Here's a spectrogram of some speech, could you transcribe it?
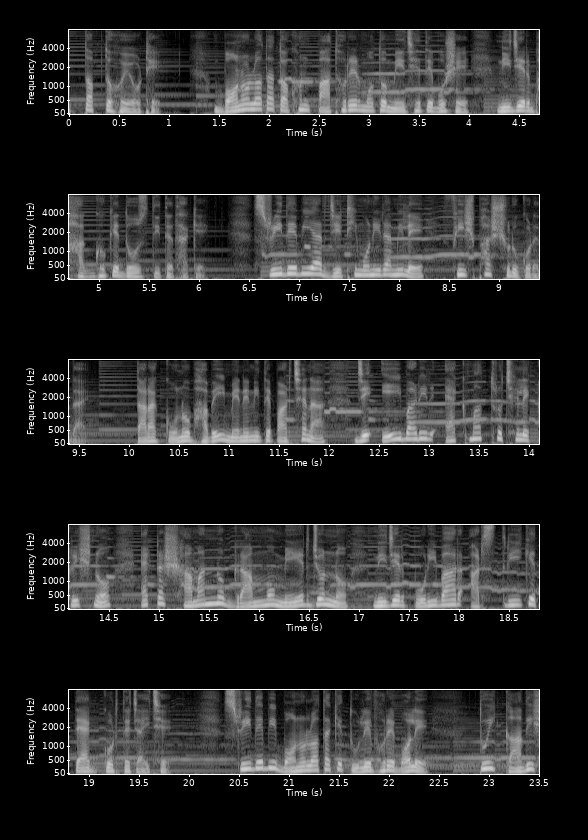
উত্তপ্ত হয়ে ওঠে। বনলতা তখন পাথরের মতো মেঝেতে বসে নিজের ভাগ্যকে দোষ দিতে থাকে। শ্রীদেবী আর জেঠিমণিরা মিলে ফিসফাস শুরু করে দেয়। তারা কোনোভাবেই মেনে নিতে পারছে না যে এই বাড়ির একমাত্র ছেলে কৃষ্ণ একটা সামান্য গ্রাম্য মেয়ের জন্য নিজের পরিবার আর স্ত্রীকে ত্যাগ করতে চাইছে। শ্রীদেবী বনলতাকে তুলে ভরে বলে, তুই কাঁদিস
